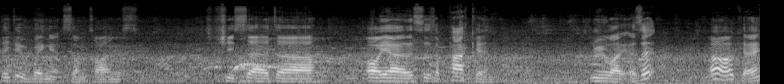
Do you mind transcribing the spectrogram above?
they do wing it sometimes. She said, uh, "Oh yeah, this is a pack-in," and we were like, "Is it? Oh okay."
